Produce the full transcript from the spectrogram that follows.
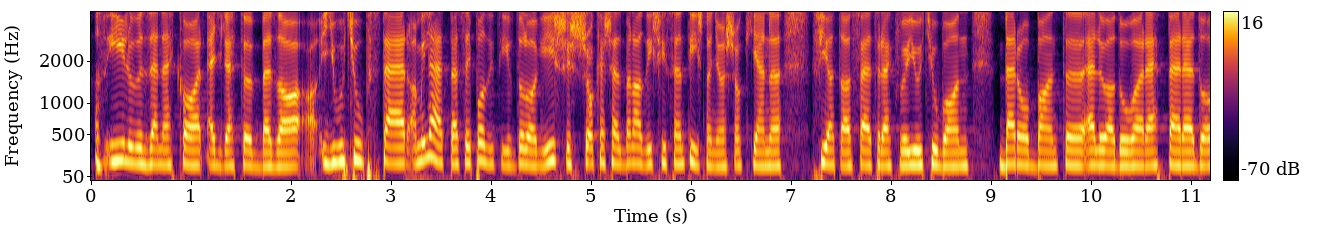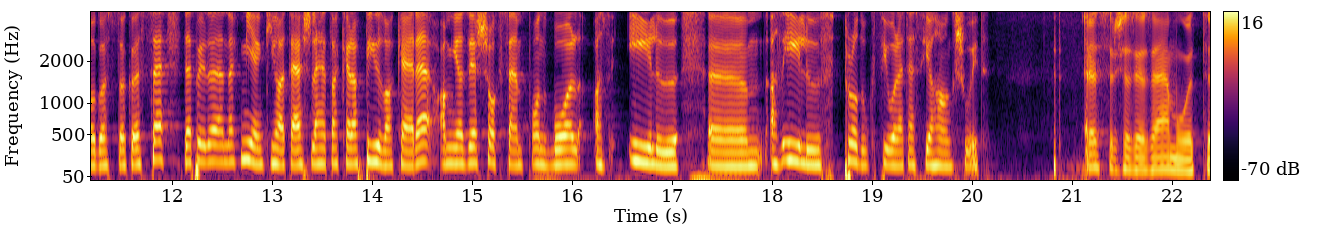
az élő zenekar, egyre több ez a, YouTube sztár, ami lehet persze egy pozitív dolog is, és sok esetben az is, hiszen ti is nagyon sok ilyen fiatal feltörekvő YouTube-on berobbant előadóval, rapperrel dolgoztok össze, de például ennek milyen kihatás lehet akár a pilvakerre, ami azért sok szempontból az élő az élő produkcióra teszi a hangsúlyt? Először is azért az elmúlt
